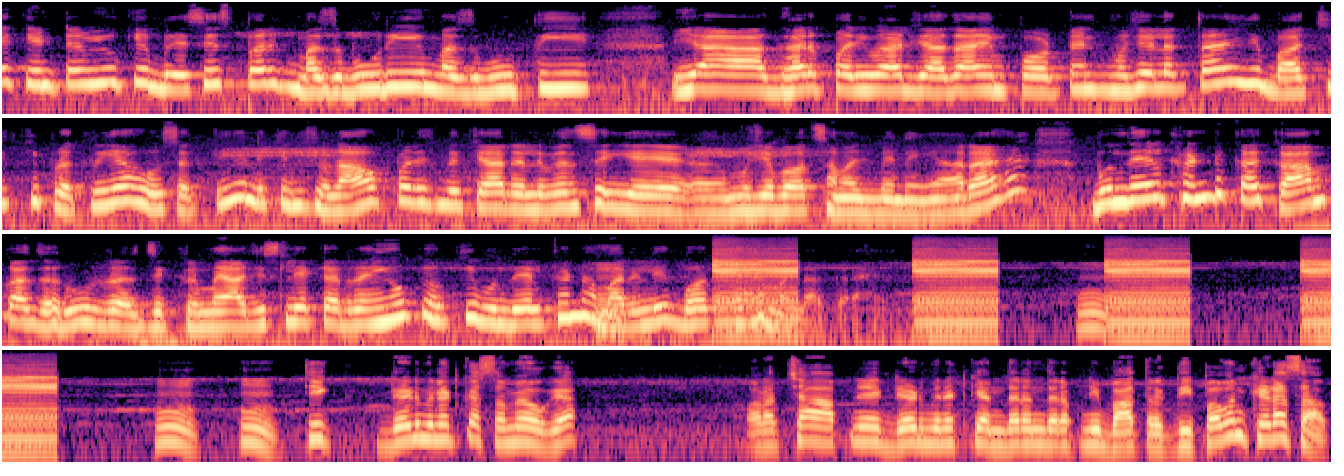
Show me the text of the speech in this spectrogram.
एक इंटरव्यू के बेसिस पर मजबूरी, मजबूती या घर परिवार ज़्यादा इम्पोर्टेंट मुझे लगता है ये बातचीत की प्रक्रिया हो सकती है लेकिन चुनाव पर इसमें क्या रेलेवेंस है ये मुझे बहुत समझ में नहीं आ रहा है। बुंदेलखंड का काम का ज़रूर ज़िक्र मैं आज इसलिए कर रही हूँ क्योंकि बुंदेलखंड हमारे लिए बहुत अहम इलाका है। हम्म। हम्म ठीक डेढ़ मिनट का समय हो गया और अच्छा आपने डेढ़ मिनट के अंदर अंदर अपनी बात रख दी। पवन खेड़ा साहब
